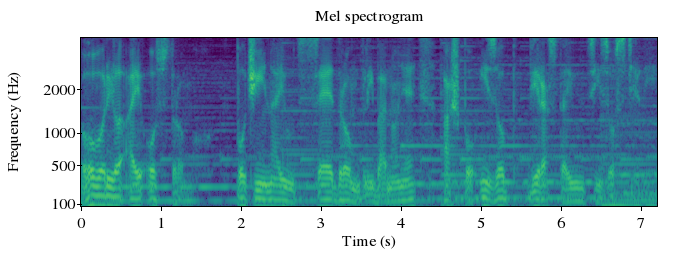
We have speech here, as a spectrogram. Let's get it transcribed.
Hovoril aj o stromoch, počínajúc cédrom v Libanone až po izop vyrastajúci zo steny.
